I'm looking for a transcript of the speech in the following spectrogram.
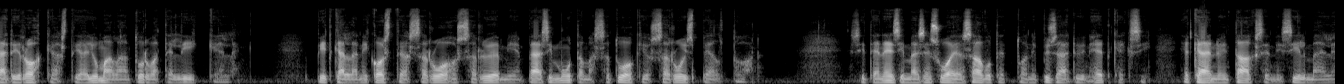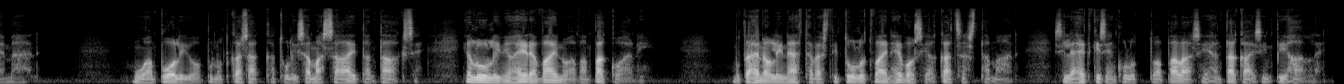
Lähdin rohkeasti ja Jumalaan turvaten liikkeelle. Pitkälläni kosteassa ruohossa ryömien pääsin muutamassa tuokiossa ruispeltoon. Siten ensimmäisen suojan saavutettuani pysähdyin hetkeksi ja käännyin taakseni silmäilemään. Muuan puolijuopunut kasakka tuli samassa aitan taakse ja luulin jo heidän vainoavan pakoani. Mutta hän oli nähtävästi tullut vain hevosia katsastamaan, sillä hetkisen kuluttua palasi hän takaisin pihalle –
